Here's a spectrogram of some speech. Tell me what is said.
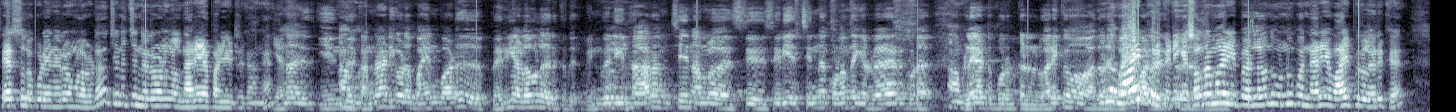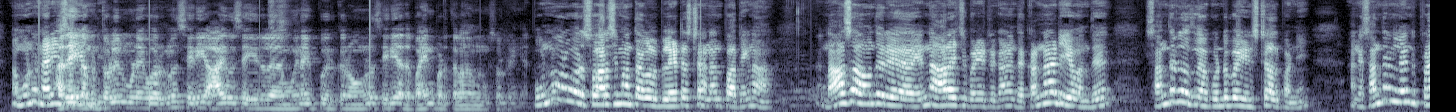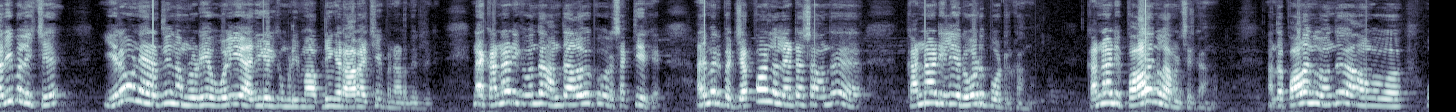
பேர் சொல்லக்கூடிய நிறுவனங்களை விட சின்ன சின்ன நிறுவனங்கள் நிறைய பண்ணிட்டு இருக்காங்க. ஏன்னா இந்த கண்ணாடியோட பயன்பாடு பெரிய அளவுல இருக்குது. விண்வெளியில ஆரம்பிச்சு நம்ம சிறிய சின்ன குழந்தைகள் விளையாடக்கூட விளையாட்டு பொருட்கள் வரைக்கும் அதோட வாய்ப்பு இருக்கு. நீங்க சொல்ற மாதிரி இப்போ இதில் வந்து இன்னும் நிறைய வாய்ப்புகள் இருக்கு. நம்ம இன்னும் நிறைய செய்ய நம்ம தொழில் முனைவோர்களும் சரி ஆய்வு செய்யற முனைப்பு இருக்கிறவங்களும் சரி அதை பயன்படுத்தலாம்னு சொல்றீங்க. இன்னொரு ஒரு சுவாரஸ்யமான தகவல் லேட்டஸ்ட் என்னன்னு பார்த்தீங்கன்னா நாசா வந்து என்ன ஆராய்ச்சி பண்ணிட்டு இருக்காங்க? இந்த கண்ணாடியை வந்து சந்திரனத்தில் கொண்டு போய் இன்ஸ்டால் பண்ணி அங்கே சந்திரன்லேருந்து பிரதிபலித்து இரவு நேரத்துலையும் நம்மளுடைய ஒளியை அதிகரிக்க முடியுமா அப்படிங்கிற ஆராய்ச்சி இப்போ நடந்துட்டு இருக்கு. ஏன்னா கண்ணாடிக்கு வந்து அந்த அளவுக்கு ஒரு சக்தி இருக்குது அதுமாதிரி இப்போ ஜப்பானில் லேட்டஸ்ட்டாக வந்து கண்ணாடியிலே ரோடு போட்டிருக்காங்க. கண்ணாடி பாலங்கள் அமைச்சிருக்காங்க. அந்த பாலங்கள் வந்து அவங்க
